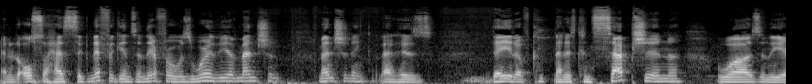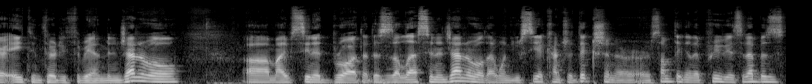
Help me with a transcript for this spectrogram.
and it also has significance, and therefore was worthy of mention, mentioning that his date of that his conception was in the year 1833, and in general um, I've seen it brought that this is a lesson in general that when you see a contradiction or, or something in the previous Rebbe's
